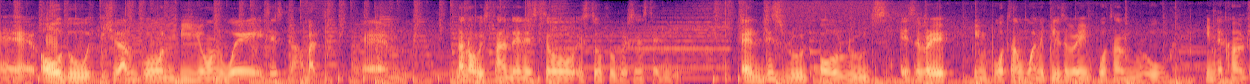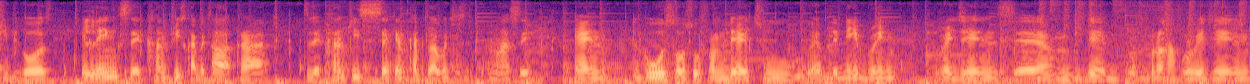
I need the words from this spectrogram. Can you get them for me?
uh, although it should have gone beyond where it is now. But um, that notwithstanding, it's still, it's still progressing steadily. And this route or routes is a very important one. It plays a very important role in the country because it links the country's capital Accra to the country's second capital, which is Kumasi, and it goes also from there to um, the neighboring regions, um, the Brong-Ahafo region.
